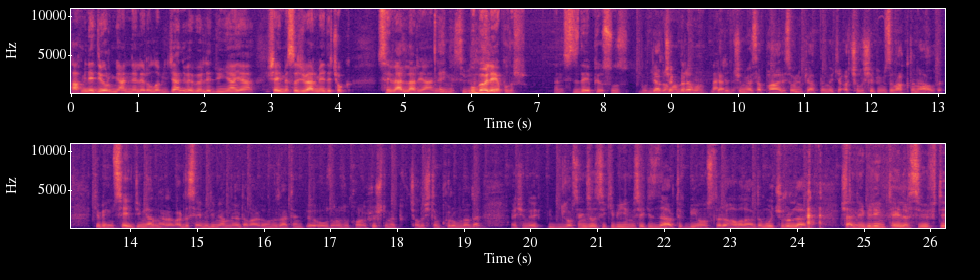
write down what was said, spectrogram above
Tahmin ediyorum yani neler olabileceğini ve böyle dünyaya şey mesajı vermeyi de çok severler yani. En iyisi Bu böyle yapılır. Hani siz de yapıyorsunuz bunca Yapacaklar. zamandır ama bence Ya de. Şimdi mesela Paris Olimpiyatlarındaki açılış hepimizin aklını aldı. Ki benim sevdiğim yanları da vardı, sevmediğim yanları da vardı. Onu zaten e, uzun uzun konuşmuştum hep çalıştığım kurumda da. E şimdi Los Angeles 2028'de artık Beyoncé'ları havalarda mı uçururlar? işte ne bileyim Taylor Swift'i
